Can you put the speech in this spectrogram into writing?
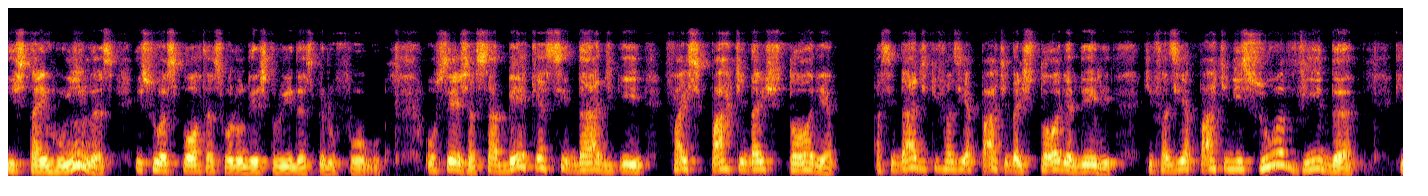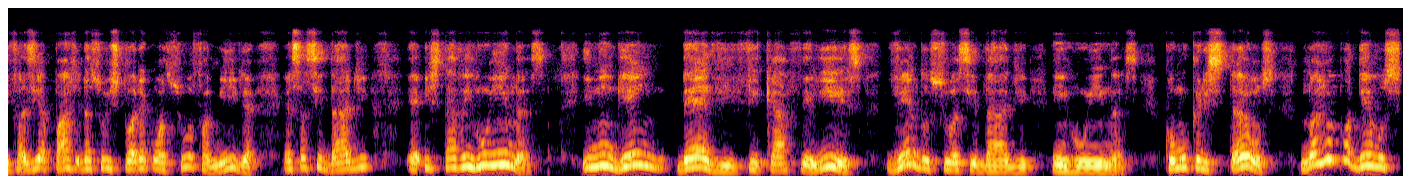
está em ruínas e suas portas foram destruídas pelo fogo? Ou seja, saber que a cidade que faz parte da história, a cidade que fazia parte da história dele, que fazia parte de sua vida, que fazia parte da sua história com a sua família, essa cidade é, estava em ruínas. E ninguém deve ficar feliz vendo sua cidade em ruínas. Como cristãos, nós não podemos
